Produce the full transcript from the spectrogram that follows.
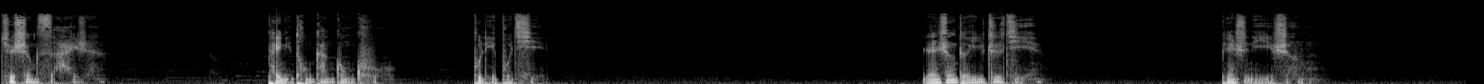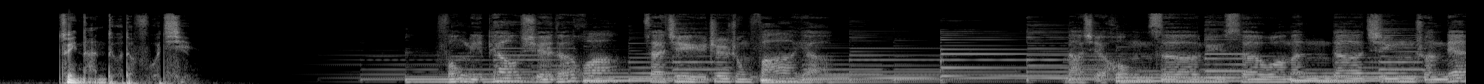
却胜似爱人，陪你同甘共苦，不离不弃。人生得一知己，便是你一生最难得的福气。风里飘雪的花，在记忆之中发芽。那些红色、绿色，我们的青春年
